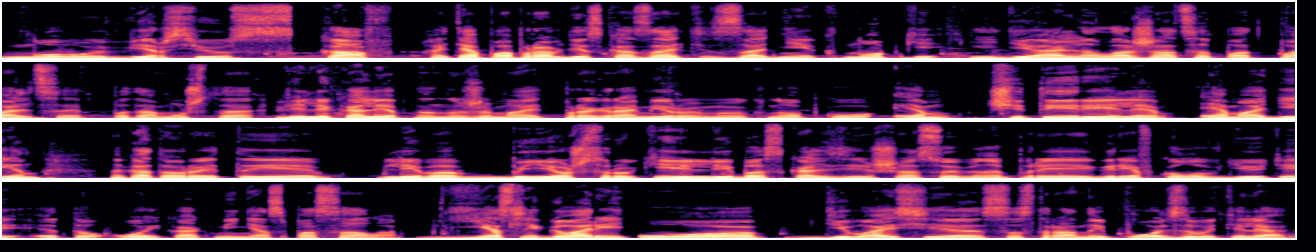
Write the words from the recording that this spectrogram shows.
новую версию SCAF. Хотя, по правде сказать, задние кнопки идеально ложатся под пальцы, потому что великолепно нажимать программируемую кнопку M4 или M1, на которой ты либо бьешь с руки, либо скользишь. Особенно при игре в Call of Duty это ой, как меня спасало. Если говорить о девайсе со стороны пользователя,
